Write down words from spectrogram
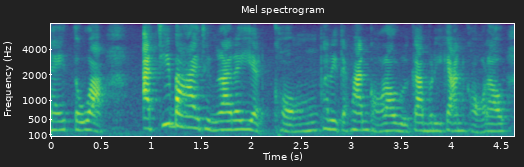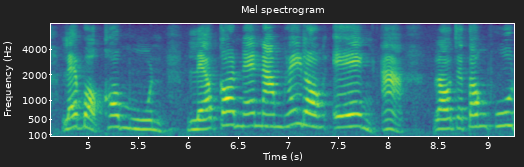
ในตัว อธิบายถึงรายละเอียดของผลิตภัณฑ์ของเราหรือการบริการของเรา และบอกข้อมูล แล้วก็แนะนำให้ลองเองอะเราจะต้องพูด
